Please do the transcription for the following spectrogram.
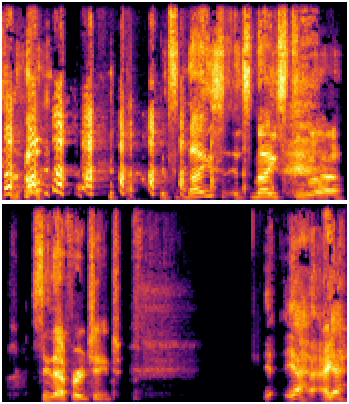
So, it's nice. It's nice to uh, see that for a change. y- yeah, I- yeah.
